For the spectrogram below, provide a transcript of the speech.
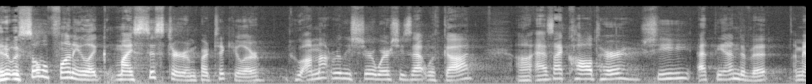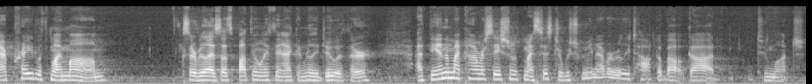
and it was so funny, like my sister in particular, who I'm not really sure where she's at with God, uh, as I called her, she, at the end of it, I mean, I prayed with my mom, because I realized that's about the only thing I can really do with her. At the end of my conversation with my sister, which we never really talk about God too much,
